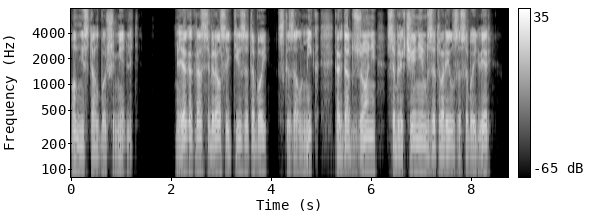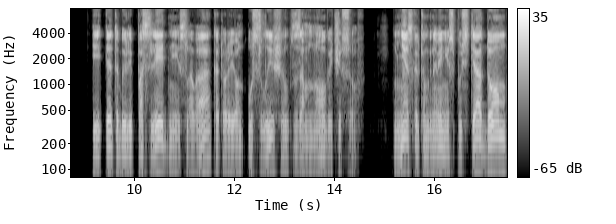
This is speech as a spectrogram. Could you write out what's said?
Он не стал больше медлить. — Я как раз собирался идти за тобой, — сказал Мик, когда Джонни с облегчением затворил за собой дверь и это были последние слова, которые он услышал за много часов. Несколько мгновений спустя дом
